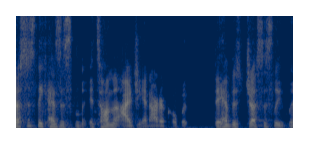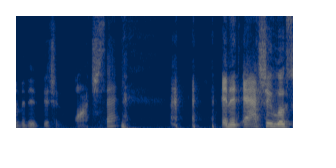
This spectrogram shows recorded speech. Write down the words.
Justice League has this. It's on the IGN article, but they have this Justice League limited edition watch set, and it actually looks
